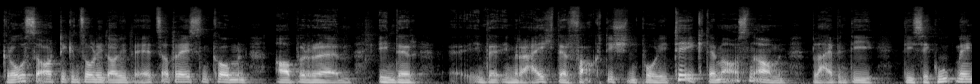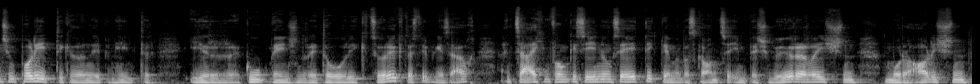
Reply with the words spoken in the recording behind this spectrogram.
großartigen Solidaritätsadressen kommen, aber ähm, in der, in der, im Reich der faktischen Politik, der Maßnahmen, bleiben die, diese Gutmenschenpolitiker dann eben hinter ihrer Gutmenschenrhetorik zurück. Das ist übrigens auch ein Zeichen von Gesinnungsethik, wenn man das Ganze im beschwörerischen, moralischen,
